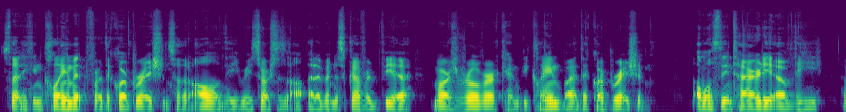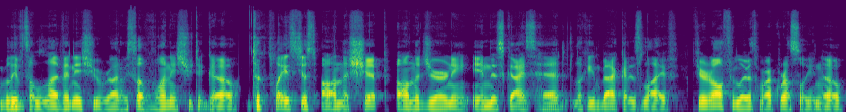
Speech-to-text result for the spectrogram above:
so that he can claim it for the corporation, so that all of the resources that have been discovered via Mars rover can be claimed by the corporation almost the entirety of the I believe it's 11 issue run. We still have one issue to go. Took place just on the ship, on the journey, in this guy's head, looking back at his life. If you're at all familiar with Mark Russell, you know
